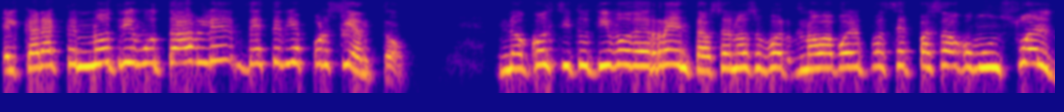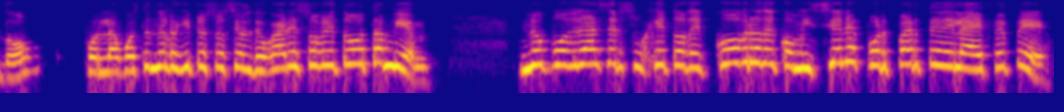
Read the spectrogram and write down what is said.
el carácter no tributable de este 10%, no constitutivo de renta, o sea, no, no va a poder ser pasado como un sueldo por la cuestión del registro social de hogares, sobre todo también. No podrá ser sujeto de cobro de comisiones por parte de la AFP.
